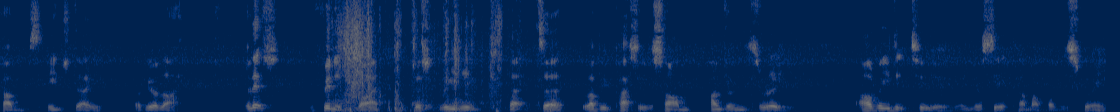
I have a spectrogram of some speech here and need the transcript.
comes each day of your life. let's finish by just reading that uh, lovely passage of Psalm 103. I'll read it to you and you'll see it come up on the screen.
